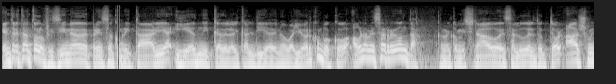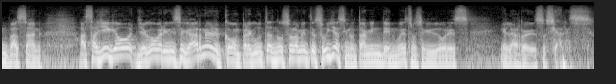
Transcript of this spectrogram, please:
Entre tanto, la Oficina de Prensa Comunitaria y Étnica de la Alcaldía de Nueva York convocó a una mesa redonda con el comisionado de salud, el doctor Ashwin Bassan. Hasta allí llegó, llegó Berenice Garner con preguntas no solamente suyas, sino también de nuestros seguidores en las redes sociales.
